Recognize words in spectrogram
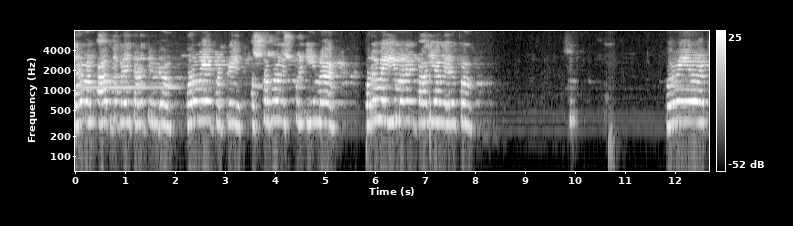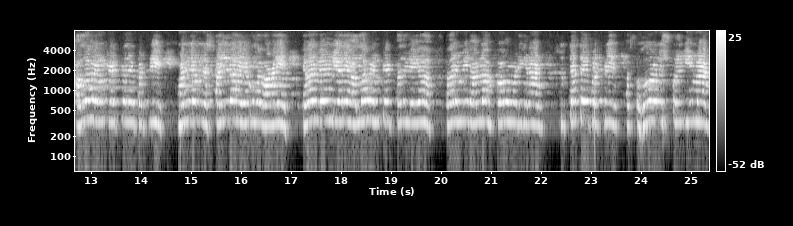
தர்மம் ஆபத்துகளை தடுத்துவிடும். பொறுமையை பற்றி அஸ்வபுல் ஈமான் பொறுமை ஈமானில் பாதியாக இருக்கும். பொறுமையால் கேட்பதை பற்றி மன்னம் அல்லாஹ் எவர் வேண்டியதை அல்லாஹ்விடம் கேட்பதில்லையோ அவர் மீது அல்லாஹ் கோபமடைகிறான் சுத்தத்தை பற்றி ஈமான்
